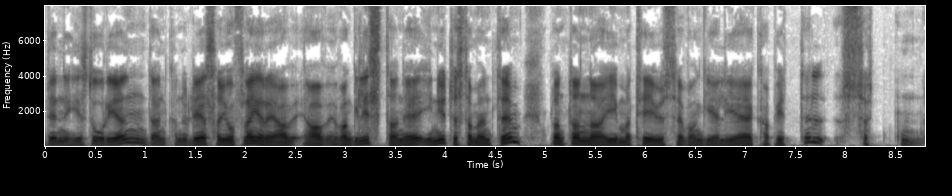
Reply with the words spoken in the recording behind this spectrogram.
denne historien. Den kan du lese jo flere av, av evangelistene i Nytestamentet, bl.a. i Matteusevangeliet kapittel 17.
